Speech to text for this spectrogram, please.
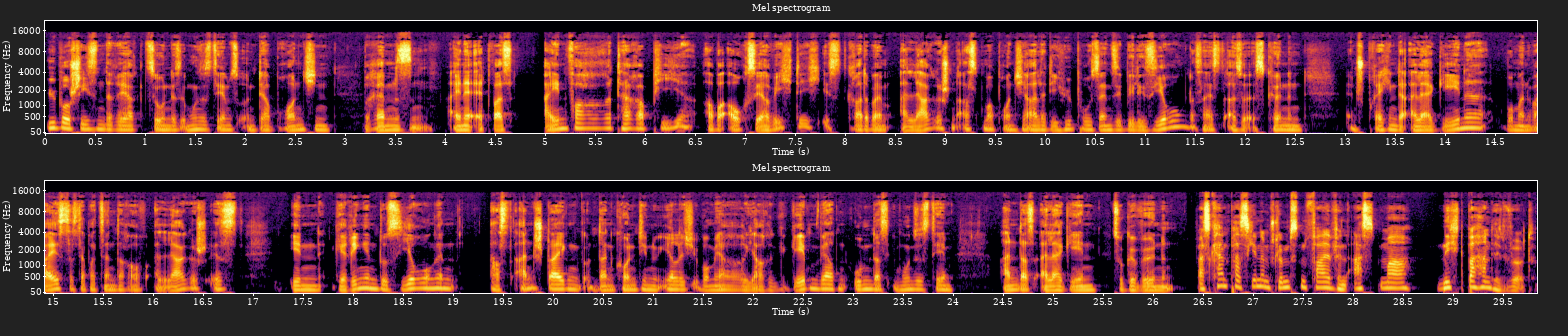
überschießende Reaktion des Immunsystems und der Bronchien bremsen. Eine etwas einfachere Therapie, aber auch sehr wichtig, ist gerade beim allergischen Asthma bronchiale die Hyposensibilisierung. Das heißt also, es können entsprechende Allergene, wo man weiß, dass der Patient darauf allergisch ist, in geringen Dosierungen erst ansteigend und dann kontinuierlich über mehrere Jahre gegeben werden, um das Immunsystem an das Allergen zu gewöhnen. Was kann passieren im schlimmsten Fall, wenn Asthma nicht behandelt wird?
